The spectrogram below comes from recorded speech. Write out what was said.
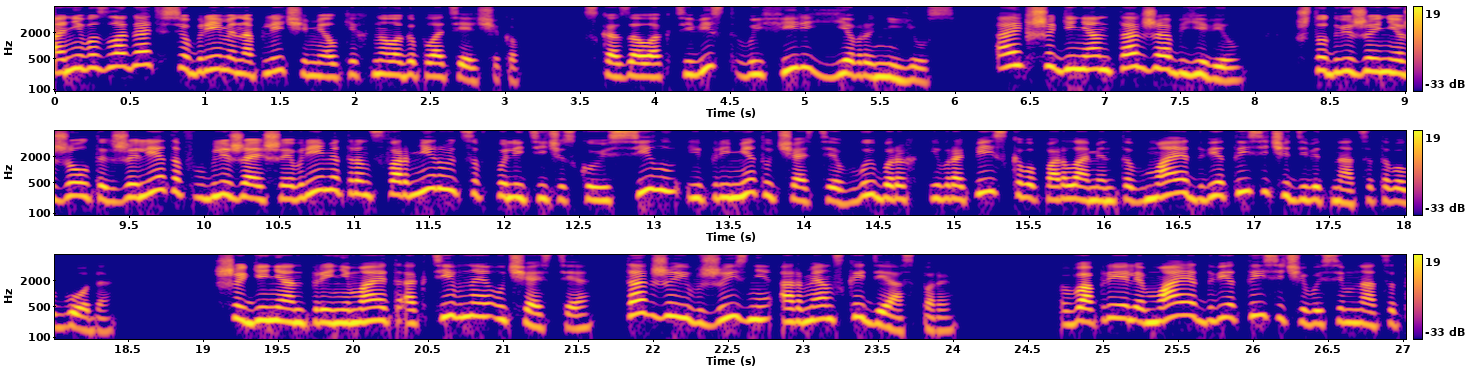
а не возлагать все бремя на плечи мелких налогоплательщиков, сказал активист в эфире Евроньюз. Айк Шагинян также объявил, что движение желтых жилетов в ближайшее время трансформируется в политическую силу и примет участие в выборах Европейского парламента в мае 2019 года. Шагинян принимает активное участие, также и в жизни армянской диаспоры. В апреле-мае 2018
